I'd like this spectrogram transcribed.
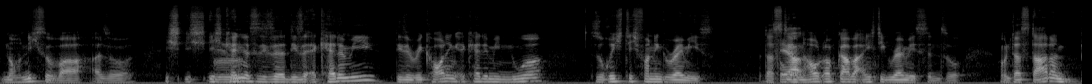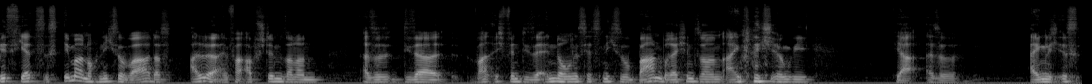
noch nicht so war. Also ich, ich, ich mhm. kenne jetzt diese, diese Academy, diese Recording Academy nur so richtig von den Grammys. Dass ja. deren Hauptaufgabe eigentlich die Grammys sind so. Und dass da dann bis jetzt es immer noch nicht so war, dass alle einfach abstimmen, sondern also dieser, ich finde, diese Änderung ist jetzt nicht so bahnbrechend, sondern eigentlich irgendwie, ja, also eigentlich ist,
